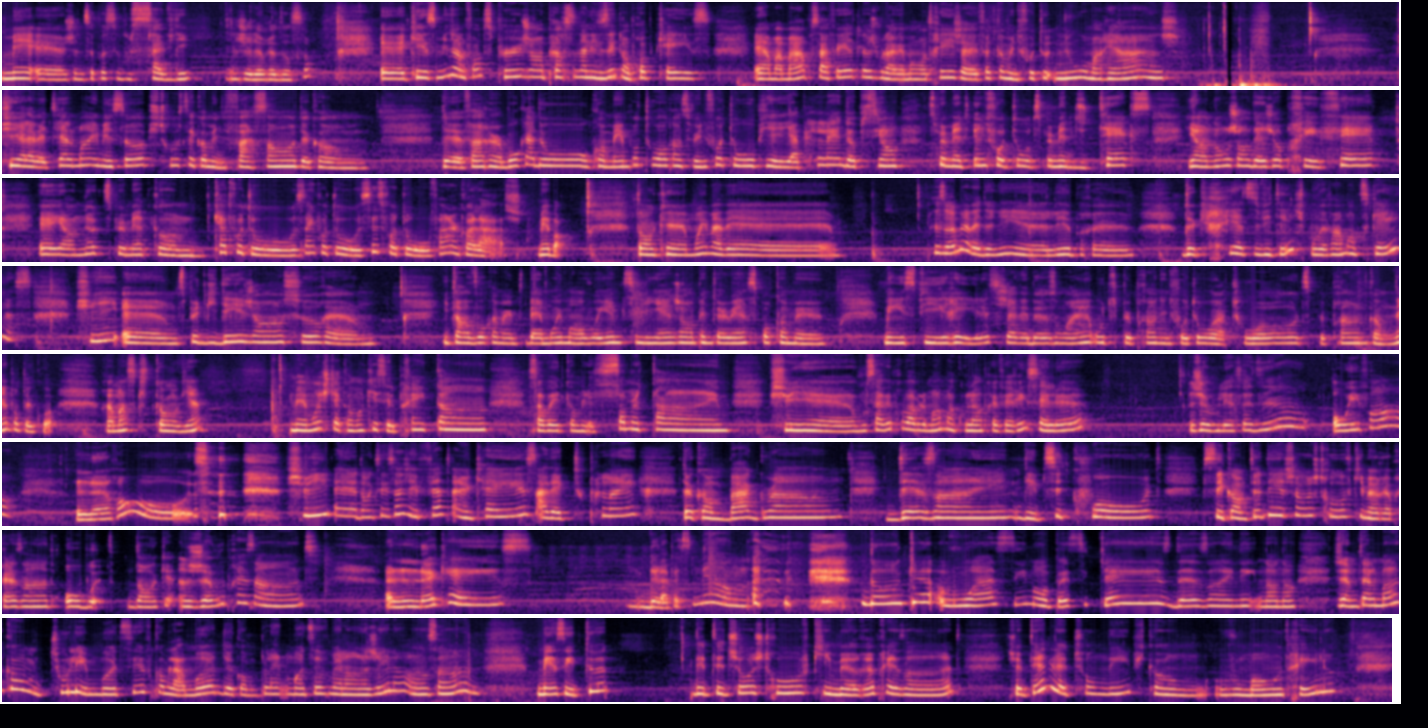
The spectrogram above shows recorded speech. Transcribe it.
mais je ne sais pas si vous saviez, je devrais dire ça. case Me dans le fond, tu peux genre personnaliser ton propre case. Et à ma mère pour sa fête là, je vous l'avais montré, j'avais fait comme une photo de nous au mariage. Puis elle avait tellement aimé ça, puis je trouve que c'est comme une façon de comme de faire un beau cadeau ou comme même pour toi quand tu veux une photo. Puis il y a plein d'options. Tu peux mettre une photo, tu peux mettre du texte. Il y en a genre déjà préfet. Euh, il y en a que tu peux mettre comme 4 photos, 5 photos, 6 photos, faire un collage. Mais bon. Donc, euh, moi, il m'avait. c'est ça, il m'avait donné euh, libre de créativité. Je pouvais faire mon petit case. Puis, tu peux te guider, genre, sur il t'envoie comme un petit. Ben, moi, il m'a envoyé un petit lien, genre Pinterest, pour comme euh, m'inspirer, là, si j'avais besoin. Ou tu peux prendre une photo à toi, tu peux prendre comme n'importe quoi. Vraiment ce qui te convient. Mais moi, j'étais comme, ok, c'est le printemps, ça va être comme le summertime. Puis, euh, vous savez probablement, ma couleur préférée, c'est le. Je vous laisse dire haut et fort le rose. Puis, euh, donc c'est ça, j'ai fait un case avec tout plein de comme background, design, des petites quotes. C'est comme toutes des choses, je trouve, qui me représentent au bout. Donc, je vous présente le case de la petite merde. Donc, voici mon petit case designé. Non, non, j'aime tellement comme tous les motifs, comme la mode, comme plein de motifs mélangés là, ensemble. Mais c'est toutes des petites choses, je trouve, qui me représentent. Je vais peut-être le tourner puis comme vous montrer là.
